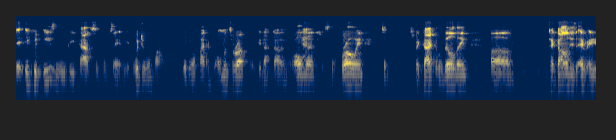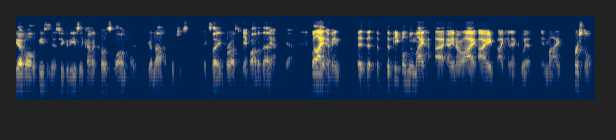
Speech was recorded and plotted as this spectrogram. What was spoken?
it, it could easily be passive of saying we're doing fine, we're doing fine. Enrollments are up, you're not down in enrollments, you're still growing. It's a spectacular building. Um, the technologies, every, you have all the pieces there, so you could easily kind of coast along, but you're not, which is exciting for us to be Yeah, part of that. Yeah, yeah. Well, I, I mean, the, the, the people whom I, I, you know, I, I, I connect with in my personal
